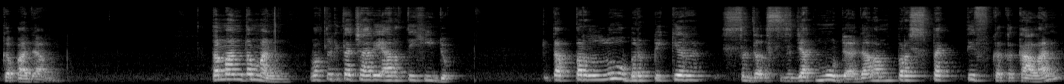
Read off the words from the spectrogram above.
kepadamu. Teman-teman, waktu kita cari arti hidup, kita perlu berpikir sejak, sejak muda dalam perspektif kekekalan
